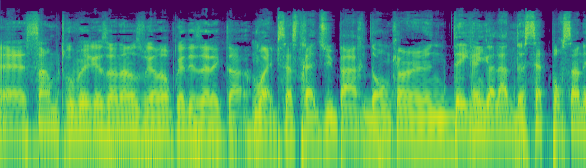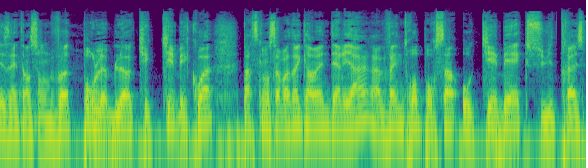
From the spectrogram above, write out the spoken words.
euh, semble trouver résonance vraiment auprès des électeurs. Oui, puis ça se traduit par donc une dégringolade de 7% des intentions de vote pour le bloc québécois. Parce qu'on s'en va quand même derrière, à 23% au Québec, suivi de 13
